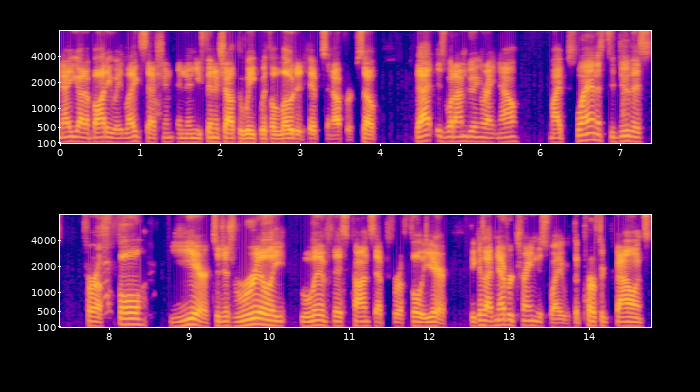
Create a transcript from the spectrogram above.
Now you got a body weight leg session, and then you finish out the week with a loaded hips and upper. So that is what I'm doing right now. My plan is to do this for a full year to just really live this concept for a full year because I've never trained this way with the perfect balance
